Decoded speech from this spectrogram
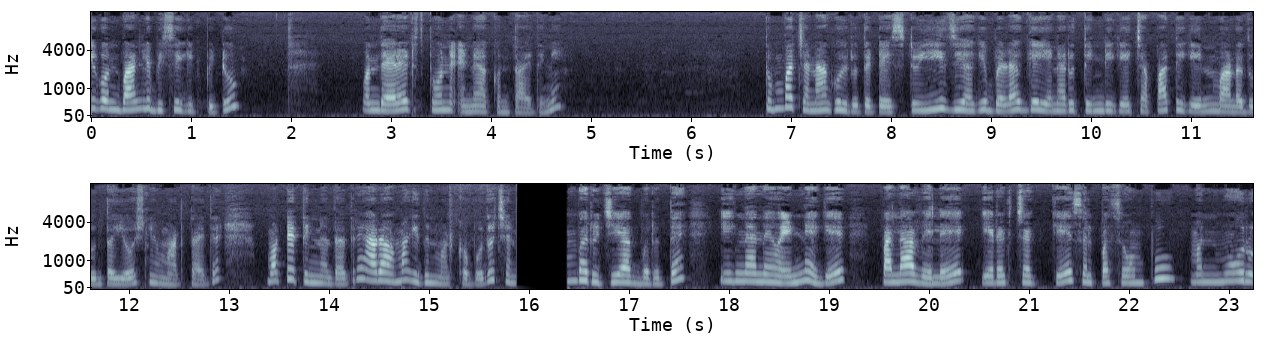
ಈಗ ಒಂದು ಬಾಣಲಿ ಬಿಸಿಗೆ ಇಟ್ಬಿಟ್ಟು ಒಂದೆರಡು ಸ್ಪೂನ್ ಎಣ್ಣೆ ಹಾಕೊತಾ ಇದ್ದೀನಿ. ತುಂಬ ಚೆನ್ನಾಗೂ ಇರುತ್ತೆ ಟೇಸ್ಟು ಈಸಿಯಾಗಿ ಬೆಳಗ್ಗೆ ಏನಾದ್ರು ತಿಂಡಿಗೆ, ಚಪಾತಿಗೆ ಏನು ಮಾಡೋದು ಅಂತ ಯೋಚನೆ ಮಾಡ್ತಾ ಇದ್ರೆ, ಮೊಟ್ಟೆ ತಿನ್ನೋದಾದರೆ ಆರಾಮಾಗಿ ಇದನ್ನು ಮಾಡ್ಕೋಬೋದು. ಚೆನ್ನಾಗಿ ತುಂಬ ರುಚಿಯಾಗಿ ಬರುತ್ತೆ. ಈಗ ನಾನು ಎಣ್ಣೆಗೆ ಪಲಾವ್ ಎಲೆ, ಎರಡು ಚಕ್ಕೆ, ಸ್ವಲ್ಪ ಸೋಂಪು ಒಂದು ಮೂರು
